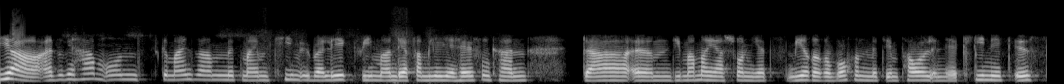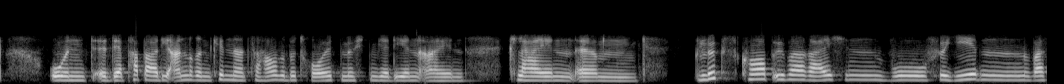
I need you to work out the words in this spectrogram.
Ja, also wir haben uns gemeinsam mit meinem Team überlegt, wie man der Familie helfen kann, da ähm, die Mama ja schon jetzt mehrere Wochen mit dem Paul in der Klinik ist und äh, der Papa die anderen Kinder zu Hause betreut, möchten wir denen einen kleinen ähm, Glückskorb überreichen, wo für jeden was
